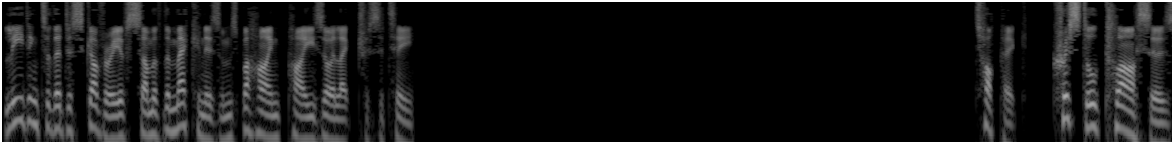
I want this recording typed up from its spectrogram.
leading to the discovery of some of the mechanisms behind piezoelectricity. Topic: Crystal classes.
